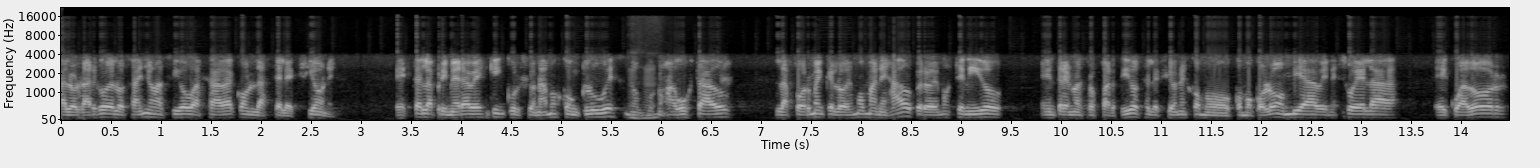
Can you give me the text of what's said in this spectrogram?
a lo largo de los años ha sido basada con las selecciones. Esta es la primera vez que incursionamos con clubes. Nos, nos ha gustado la forma en que lo hemos manejado, pero hemos tenido entre nuestros partidos selecciones como, como Colombia, Venezuela, Ecuador,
